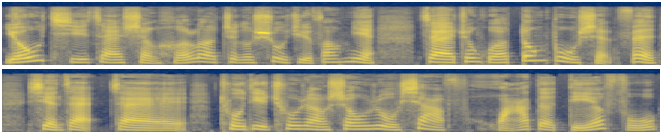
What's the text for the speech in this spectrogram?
尤其在审核了这个数据方面，在中国东部省份，现在在土地出让收入下。华的跌幅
